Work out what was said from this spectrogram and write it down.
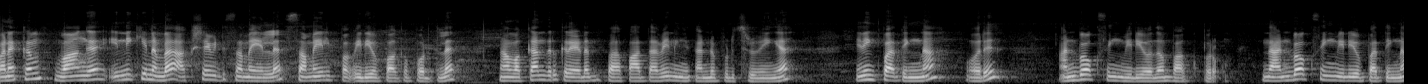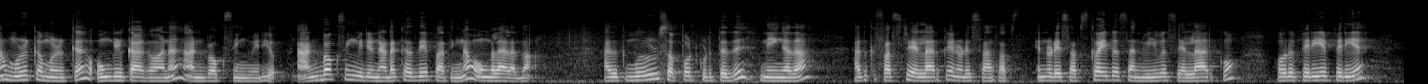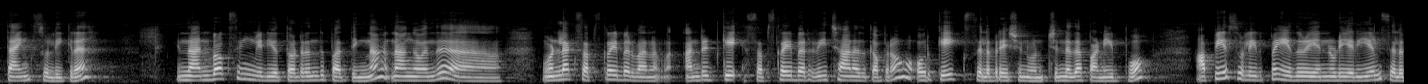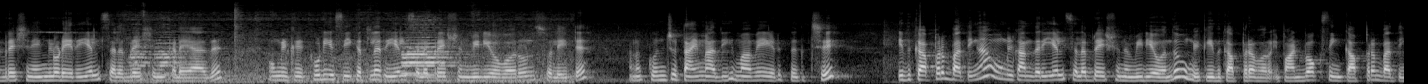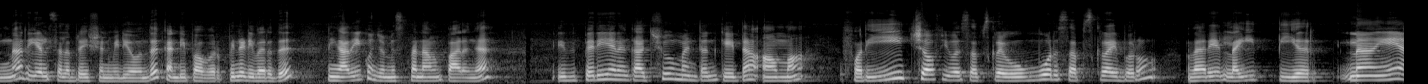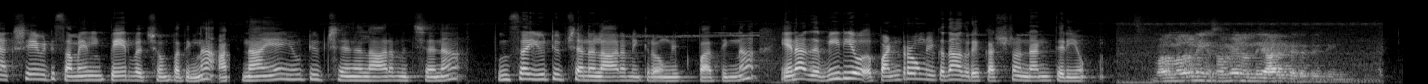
வணக்கம். வாங்க இன்றைக்கி நம்ம அக்ஷய் வீட்டு சமையலில் சமையல் ப வீடியோ பார்க்க போகிறதுல நான் உக்காந்துருக்கிற இடம் பா பார்த்தாவே நீங்கள் கண்டுபிடிச்சிருவீங்க. இன்றைக்கி பார்த்தீங்கன்னா ஒரு அன்பாக்சிங் வீடியோ தான் பார்க்க போகிறோம் இந்த அன்பாக்சிங் வீடியோ பார்த்தீங்கன்னா முழுக்க முழுக்க உங்களுக்காகவான அன்பாக்சிங் வீடியோ அன்பாக்சிங் வீடியோ நடக்கிறதே பார்த்தீங்கன்னா உங்களால் தான். அதுக்கு முழு சப்போர்ட் கொடுத்தது நீங்கள் தான். அதுக்கு ஃபஸ்ட்டு எல்லாருக்கும் என்னுடைய ச சப்ஸ் என்னுடைய சப்ஸ்கிரைபர்ஸ் அண்ட் வியூவர்ஸ் எல்லாருக்கும் ஒரு பெரிய பெரிய தேங்க்ஸ் சொல்லிக்கிறேன். இந்த அன்பாக்சிங் வீடியோ தொடர்ந்து பார்த்திங்கன்னா நாங்கள் வந்து ஒன் லேக் சப்ஸ்கிரைபர் வர ஹண்ட்ரட் கே சப்ஸ்கிரைபர் ரீச் ஆனதுக்கப்புறம் ஒரு கேக் செலிப்ரேஷன் ஒன்று சின்னதாக பண்ணியிருப்போம். அப்பயே சொல்லியிருப்பேன் இது என்னுடைய ரியல் செலிப்ரேஷன் எங்களுடைய ரியல் செலிப்ரேஷன் கிடையாது. உங்களுக்கு கூடிய சீக்கிரத்தில் ரியல் செலிப்ரேஷன் வீடியோ வரும்னு சொல்லிட்டு. ஆனால் கொஞ்சம் டைம் அதிகமாகவே எடுத்துக்கிச்சு. இதுக்கப்புறம் பார்த்தீங்கன்னா உங்களுக்கு அந்த ரியல் செலிப்ரேஷன் வீடியோ வந்து உங்களுக்கு இதுக்கப்புறம் வரும். இப்போ அன்பாக்சிங்க்கு அப்புறம் பார்த்தீங்கன்னா ரியல் செலிப்ரேஷன் வீடியோ வந்து கண்டிப்பாக வரும். பின்னாடி வருது. நீங்கள் அதையும் கொஞ்சம் மிஸ் பண்ணாமல் பாருங்கள் இது பெரிய எனக்கு அச்சீவ்மெண்ட்டுன்னு கேட்டால் ஆமாம் for each of your subscribe ஒவ்வொரு சப்ஸ்கிரைபரும் வேறே லைட் இயர் நான் ஏன் அக்ஷய வீட்டு சமையல் பேர் வச்சோம் பார்த்தீங்கன்னா நான் ஏன் யூடியூப் சேனல் ஆரம்பித்தேன்னா புதுசாக யூடியூப் சேனல் ஆரம்பிக்கிறவங்களுக்கு பார்த்தீங்கன்னா ஏன்னா அது வீடியோ பண்ணுறவங்களுக்கு தான் அதோடைய கஷ்டம் என்னன்னு தெரியும்.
